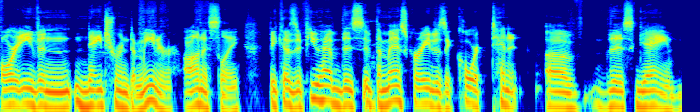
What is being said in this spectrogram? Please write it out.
or even nature and demeanor honestly because if you have this if the masquerade is a core tenet of this game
